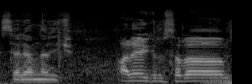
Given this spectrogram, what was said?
Selamünaleyküm. Aleykümselam.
